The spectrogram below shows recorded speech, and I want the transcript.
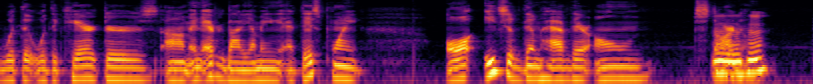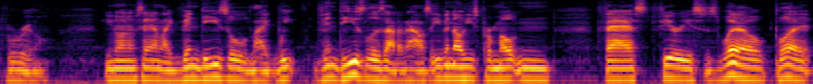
with the with the characters um, and everybody. I mean, at this point, all each of them have their own stardom Mhm. for real. You know what I'm saying? Like Vin Diesel, like we Vin Diesel is out of the house, even though he's promoting Fast Furious as well. But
